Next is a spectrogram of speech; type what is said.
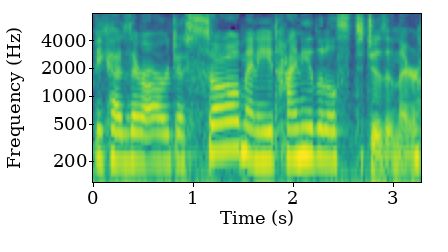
because there are just so many tiny little stitches in there.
